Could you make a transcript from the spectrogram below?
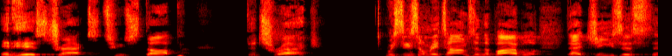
in His tracks to stop the track. We see so many times in the Bible that Jesus, uh,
